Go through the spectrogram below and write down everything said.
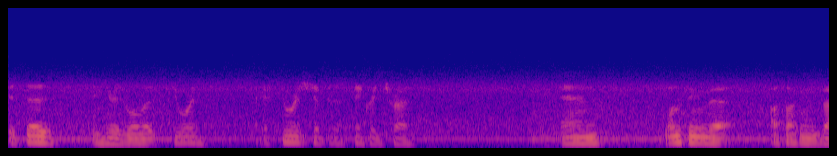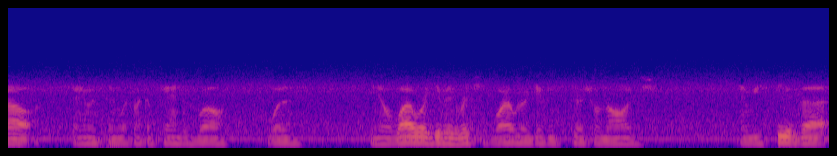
it says in here as well that stewards, stewardship is a sacred trust. And one thing that I was talking about, Jameson, with my companion as well, was, you know, why we're given riches, why we're given spiritual knowledge. And we see that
